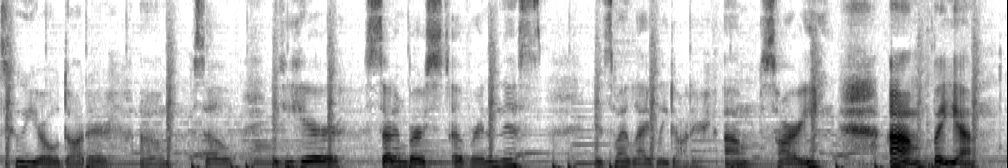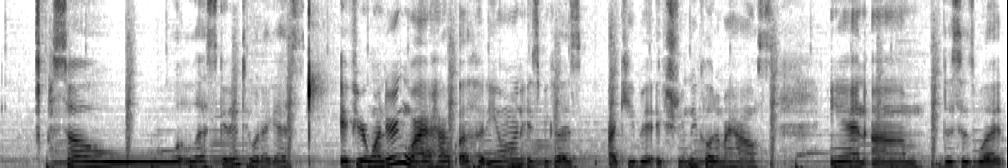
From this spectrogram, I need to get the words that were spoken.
two-year-old daughter. Um, so if you hear sudden bursts of randomness, it's my lively daughter. Um, sorry. Um, but yeah. So let's get into it, I guess. If you're wondering why I have a hoodie on, it's because I keep it extremely cold in my house. And um, this is what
